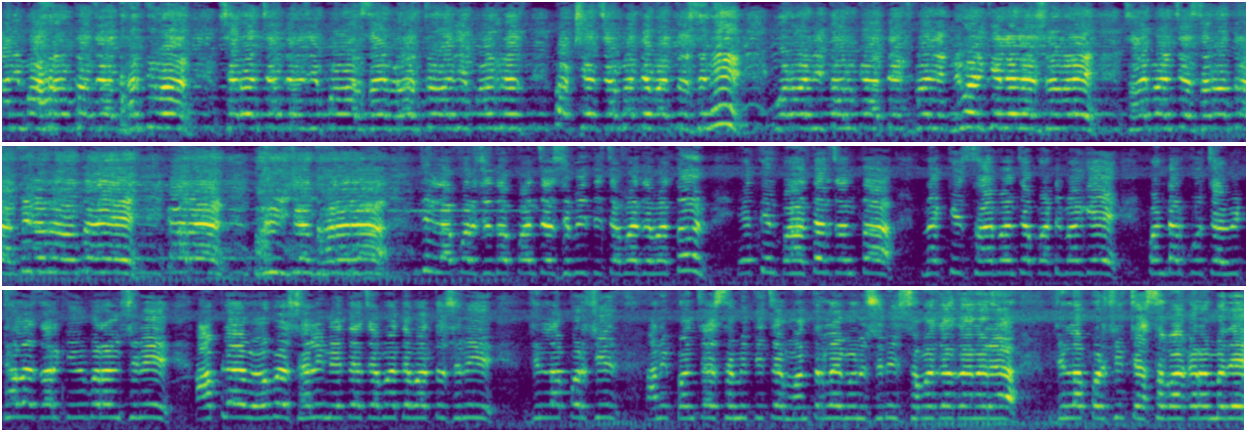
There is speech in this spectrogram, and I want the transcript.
आणि महाराष्ट्राच्या धर्तीवर शरदचंद्रजी चंद्रजी काँग्रेस पक्षाच्या माध्यमातून वडवणी तालुका अध्यक्षपदी निवड केलेल्या असल्यामुळे साहेबांचे सर्वत्र अभिनंदन होत आहे. कारण भविष्यात होणाऱ्या जिल्हा परिषद पंचायत समितीच्या माध्यमातून येथील बहादर जनता नक्कीच साहेबांच्या पाठीमागे पंढरपूरच्या विठ्ठलासारखी विभरांशिनी आपल्या वैभवशाली नेत्याच्या माध्यमातून जिल्हा परिषद आणि पंचायत समितीचे मंत्रालय म्हणून समजल्या जाणाऱ्या जिल्हा परिषदच्या सभागृहामध्ये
